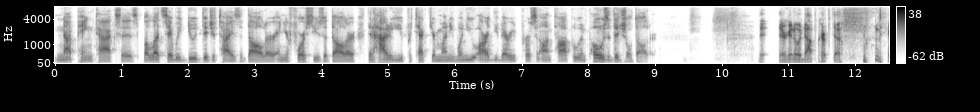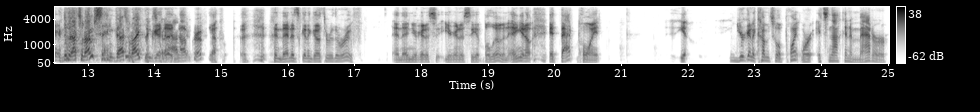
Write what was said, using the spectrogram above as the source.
not paying taxes but let's say we do digitize the dollar and you're forced to use a dollar then how do you protect your money when you are the very person on top who imposed a digital dollar? They- They're going to adopt crypto. That's what i'm saying. That's what i think is going to adopt crypto, and then it's going to go through the roof, and then you're going to see you're going to see it balloon. And you know, at that point, you you're going to come to a point where it's not going to matter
